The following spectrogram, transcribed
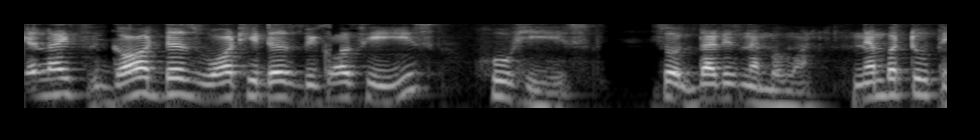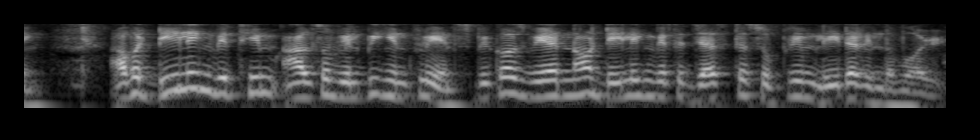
realize God does what He does because He is who he is. So that is number one. Number two thing, our dealing with him also will be influenced because we are not dealing with just a supreme leader in the world,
